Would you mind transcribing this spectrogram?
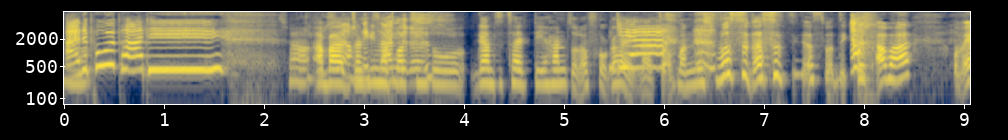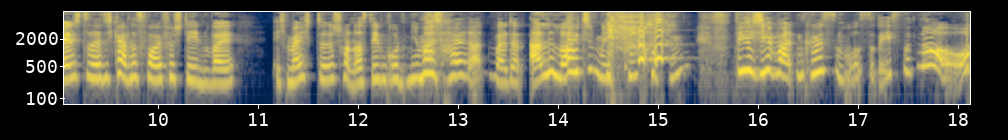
Eine Poolparty! Tja, aber Jacqueline hat trotzdem anderes. so ganze Zeit die Hand so davor gehalten, als ob man nicht wusste, dass, sie- dass man sie küsst. Aber um ehrlich zu sein, ich kann das voll verstehen, weil ich möchte schon aus dem Grund niemals heiraten, weil dann alle Leute mir zugucken, wie ich jemanden küssen muss. Und ich so, no.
